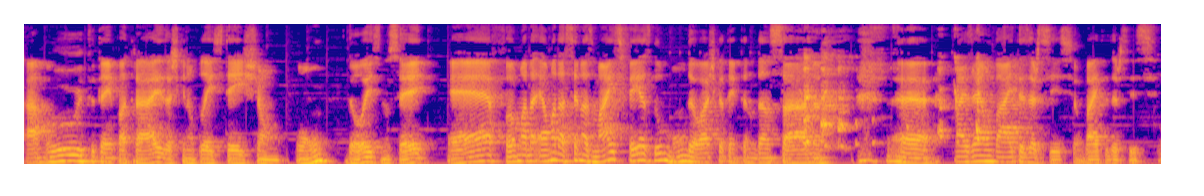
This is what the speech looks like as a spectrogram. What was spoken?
há muito tempo atrás, acho que no PlayStation 1, 2, não sei. É, foi uma, é uma das cenas mais feias do mundo, eu acho que eu tentando dançar. Né? é, mas é um baita exercício, um baita exercício.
